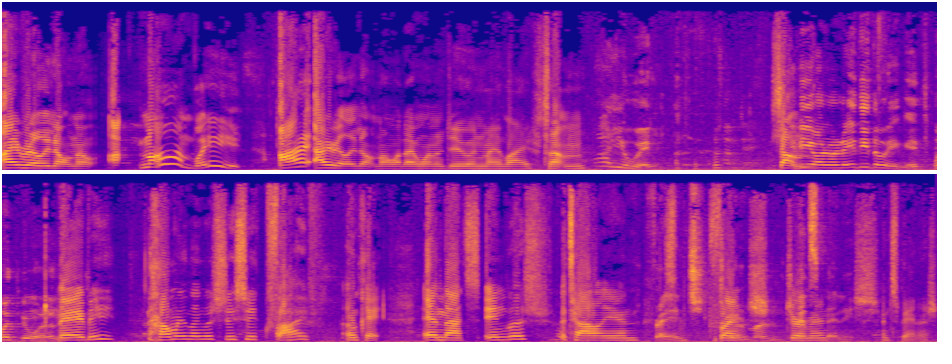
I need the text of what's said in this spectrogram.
I really don't know. I, Mom, wait. I, I really don't know what I want to do in my life. Something. Ah, you will. Something. Maybe you're already doing it. What do you want? Maybe. How many languages do you speak? Five. Okay. And that's English, Italian, French, French, German, and German, Spanish. and Spanish.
